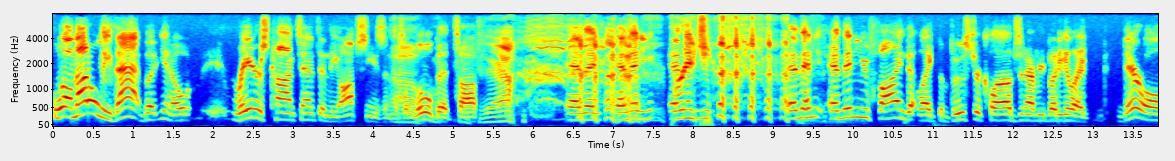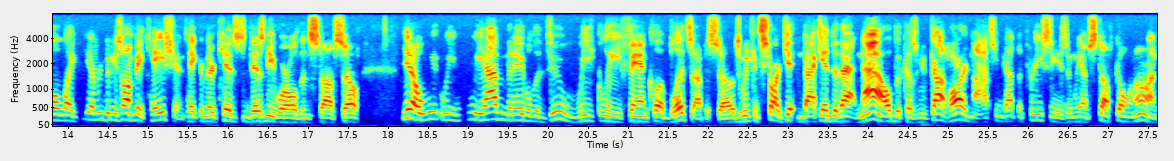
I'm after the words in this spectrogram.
Well, not only that, but you know, Raiders content in the off season is oh, a little bit tough. Yeah. and then and then you and then you, and then and then you find that like the booster clubs and everybody like they're all like everybody's on vacation taking their kids to Disney World and stuff. So, you know, we, we, we haven't been able to do weekly fan club blitz episodes. We could start getting back into that now because we've got hard knocks, we've got the preseason, we have stuff going on.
